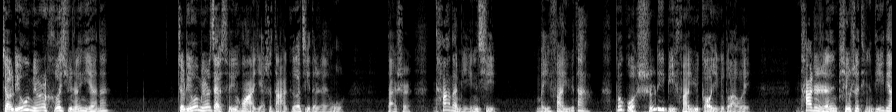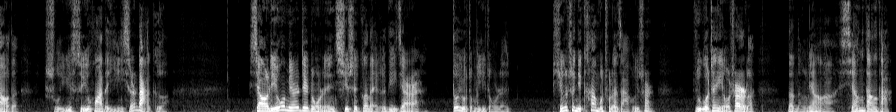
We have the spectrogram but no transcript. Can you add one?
这刘明何许人也呢？这刘明在绥化也是大哥级的人物，但是他的名气没范玉大，不过实力比范玉高一个段位。他这人平时挺低调的，属于绥化的隐形大哥。像刘明这种人，其实搁哪个地界都有这么一种人，平时你看不出来咋回事如果真有事儿了，那能量啊相当大。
